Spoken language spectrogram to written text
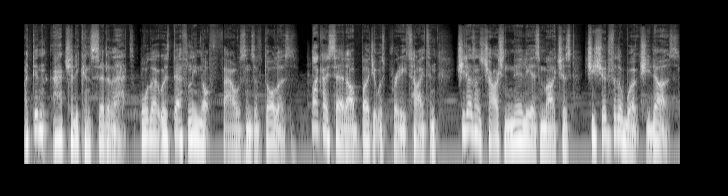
I didn't actually consider that, although it was definitely not thousands of dollars. Like I said, our budget was pretty tight and she doesn't charge nearly as much as she should for the work she does.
